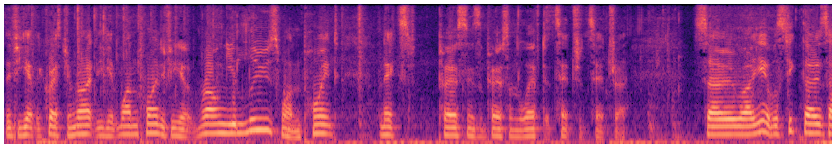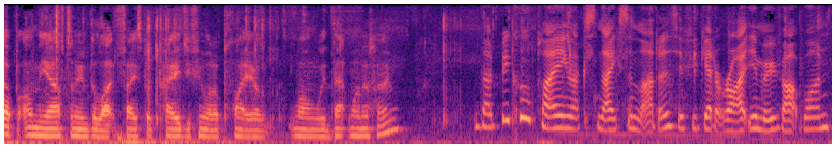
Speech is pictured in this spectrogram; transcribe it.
If you get the question right, you get one point. If you get it wrong, you lose one point. Next person is the person on the left, etc., etc. So uh, yeah, we'll stick those up on the Afternoon Delight Facebook page if you want to play along with that one at home. That'd be cool playing like snakes and ladders. If you get it right, you move up one. And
